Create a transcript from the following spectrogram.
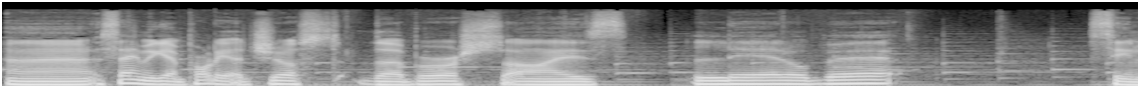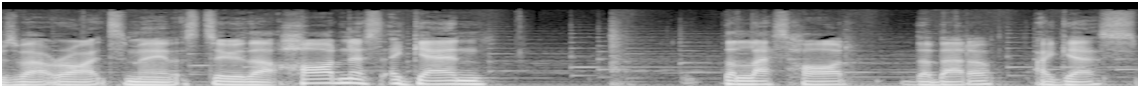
Uh, same again, probably adjust the brush size little bit. Seems about right to me. Let's do that. Hardness, again, the less hard, the better, I guess.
